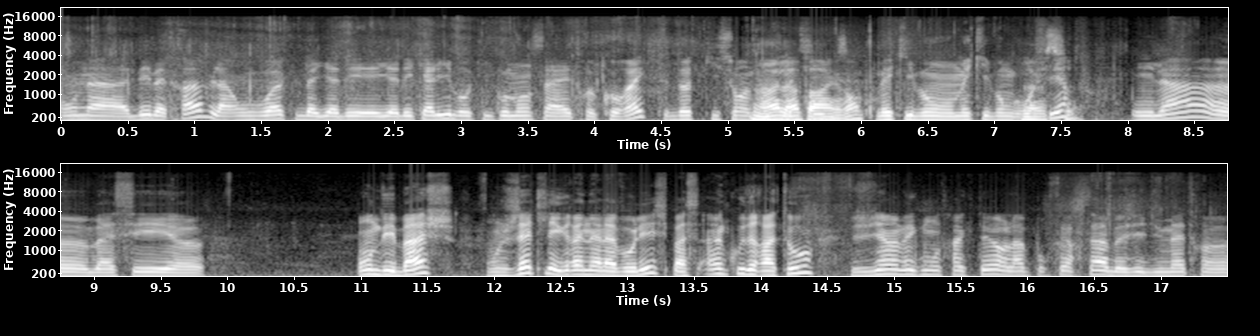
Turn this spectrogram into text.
on a des betteraves. Là, on voit qu'il y, a des- il y a des calibres qui commencent à être corrects, d'autres qui sont un peu ouais, là par exemple, mais qui vont, mais qui vont grossir. Et là, euh, bah, c'est euh, on débâche, on jette les graines à la volée, je passe un coup de râteau, je viens avec mon tracteur là pour faire ça, bah, j'ai dû mettre euh,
